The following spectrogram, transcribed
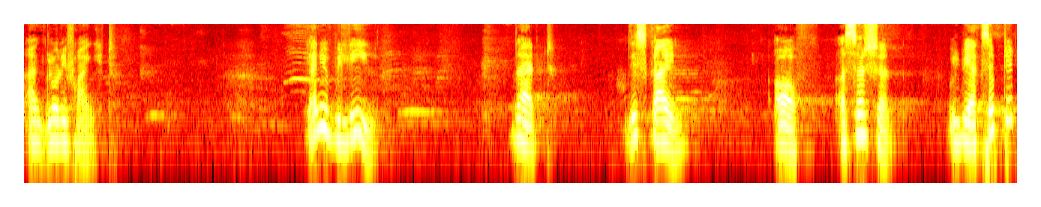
and glorifying it. Can you believe that this kind of assertion will be accepted?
